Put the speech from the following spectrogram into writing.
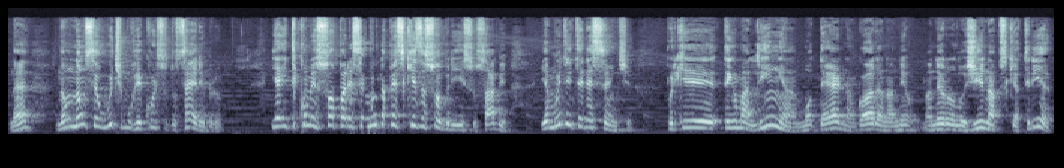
né? Não, não ser o último recurso do cérebro. E aí começou a aparecer muita pesquisa sobre isso, sabe? E é muito interessante, porque tem uma linha moderna agora na, na neurologia e na psiquiatria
